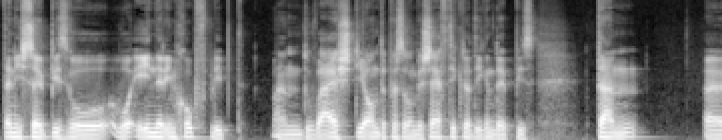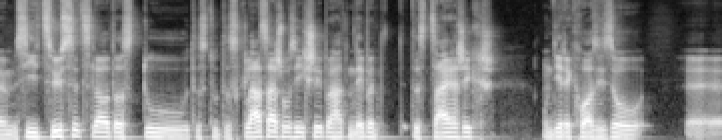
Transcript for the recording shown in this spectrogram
dann ist es so etwas, wo, wo eher im Kopf bleibt. Wenn du weißt, die andere Person beschäftigt gerade irgendetwas, dann ähm, sie zu wissen zu lassen, dass du, dass du das gelesen hast, was sie geschrieben hat und eben das Zeichen schickst und ihr quasi so äh,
